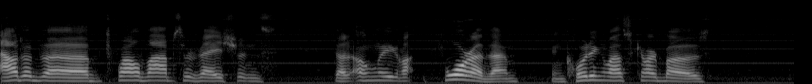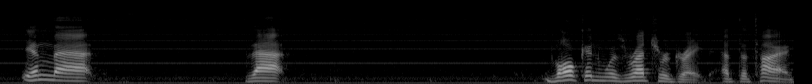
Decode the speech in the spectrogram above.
out of the 12 observations that only four of them, including Lescarbault's, in that, that Vulcan was retrograde at the time.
